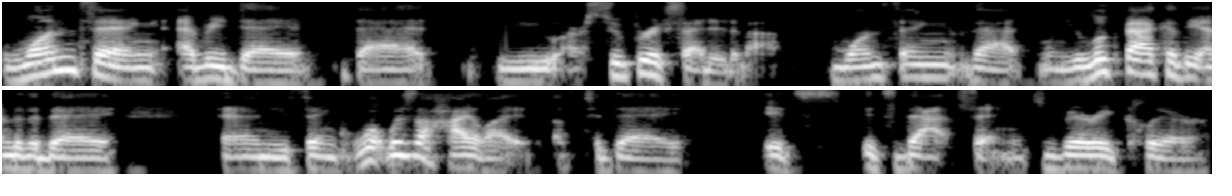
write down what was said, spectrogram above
one thing every day that you are super excited about. One thing that when you look back at the end of the day and you think, what was the highlight of today? It's it's that thing. It's very clear.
